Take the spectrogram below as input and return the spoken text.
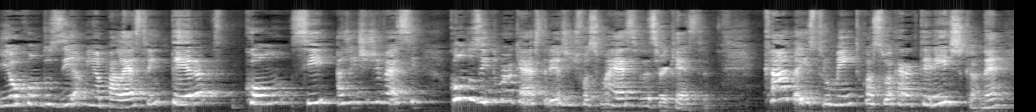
E eu conduzi a minha palestra inteira como se a gente estivesse conduzindo uma orquestra e a gente fosse maestro dessa orquestra cada instrumento com a sua característica, né?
